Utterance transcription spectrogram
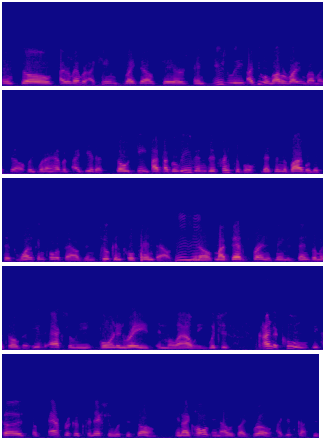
And so I remember I came right downstairs, and usually I do a lot of writing by myself, but when I have an idea that's so deep, I, I believe in this principle that's in the Bible that says one can pull a thousand, two can pull ten thousand. You mm-hmm. know, my best friend, his name is Zenzo Matoga. He's actually born and raised in Malawi, which is kind of cool because of Africa's connection with this song. And I called and I was like, bro, I just got this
